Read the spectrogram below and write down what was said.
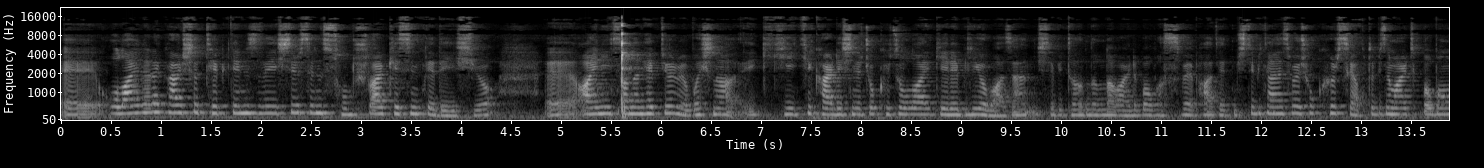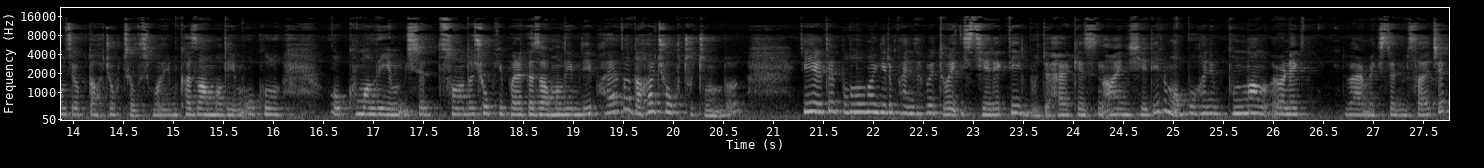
E, olaylara karşı tepkilerinizi değiştirirseniz sonuçlar kesinlikle değişiyor. Ee, aynı insanların hep diyorum ya başına iki, iki kardeşine çok kötü olay gelebiliyor bazen. İşte bir tanıdığımda vardı babası vefat etmişti. Bir tanesi böyle çok hırs yaptı. Bizim artık babamız yok daha çok çalışmalıyım, kazanmalıyım, okulu okumalıyım, işte sonra da çok iyi para kazanmalıyım deyip hayata daha çok tutundu. Diğeri de bunalıma girip hani tabii isteyerek değil bu herkesin aynı şey değil ama bu hani bundan örnek vermek istedim sadece.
